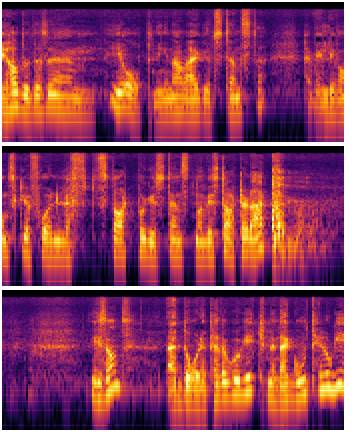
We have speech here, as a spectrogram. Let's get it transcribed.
Vi hadde det eh, i åpningen av hver gudstjeneste. Det er veldig vanskelig å få en løftstart på gudstjenesten når vi starter der. Ikke sant? Det er dårlig pedagogikk, men det er god teologi.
